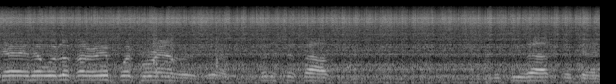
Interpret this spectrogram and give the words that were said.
Okay, then we'll look at our input parameters. Finish this out. Can you see that? Okay.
